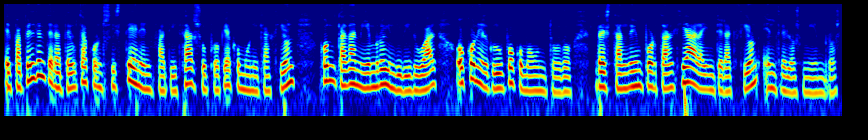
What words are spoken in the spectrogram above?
El papel del terapeuta consiste en enfatizar su propia comunicación con cada miembro individual o con el grupo como un todo, restando importancia a la interacción entre los miembros.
